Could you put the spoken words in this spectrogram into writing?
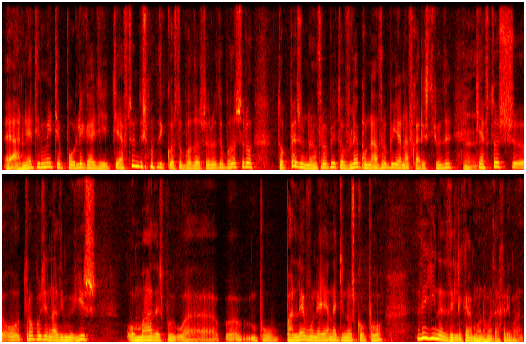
Ε, ανέτοιμη και πολύ κακή. Και αυτό είναι το σημαντικό στο ποδόσφαιρο. Ότι το ποδόσφαιρο το παίζουν άνθρωποι, το βλέπουν άνθρωποι για να ευχαριστιούνται. Και αυτός ο τρόπος για να δημιουργήσει ομάδες που, α, που παλεύουν για ένα κοινό σκοπό δεν γίνεται τελικά μόνο με τα χρήματα.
